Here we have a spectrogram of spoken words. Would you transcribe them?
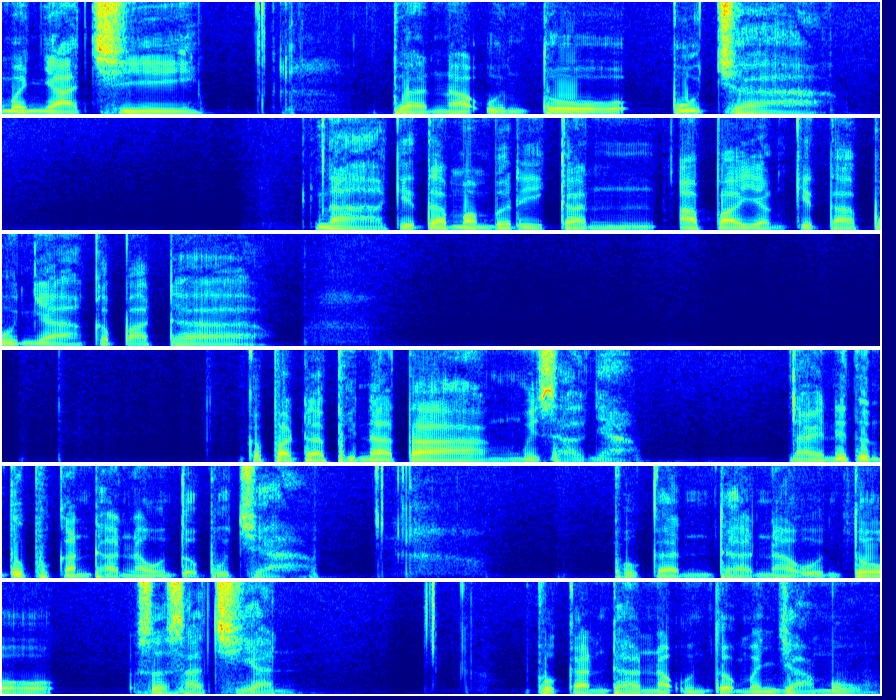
menyaji, dana untuk puja. Nah, kita memberikan apa yang kita punya kepada kepada binatang misalnya. Nah ini tentu bukan dana untuk puja, bukan dana untuk sesajian, bukan dana untuk menjamu,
